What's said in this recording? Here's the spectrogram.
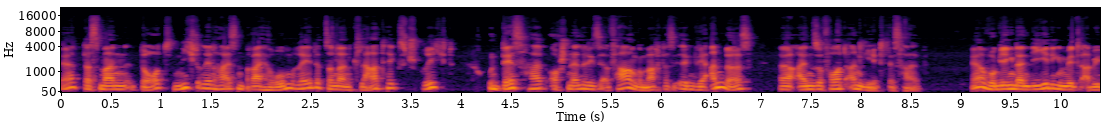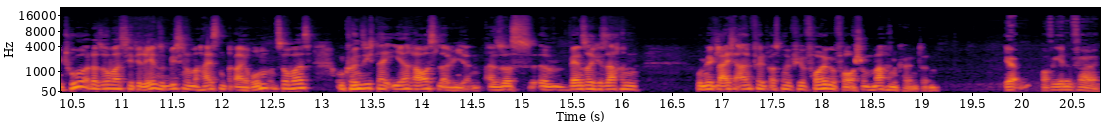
Ja, dass man dort nicht um den heißen Brei herumredet, sondern Klartext spricht und deshalb auch schneller diese Erfahrung gemacht, dass irgendwer anders äh, einen sofort angeht. Deshalb. Ja, wogegen dann diejenigen mit Abitur oder sowas, die reden so ein bisschen um heißen Brei rum und sowas und können sich da eher rauslavieren. Also das äh, wären solche Sachen, wo mir gleich einfällt, was man für Folgeforschung machen könnte. Ja, auf jeden Fall.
